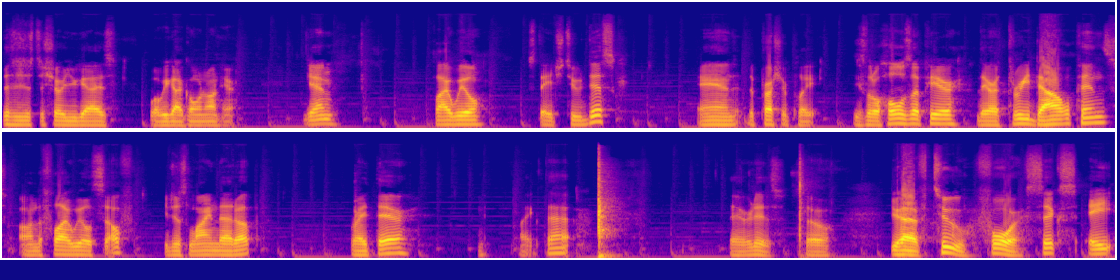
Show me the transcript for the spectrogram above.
this is just to show you guys what we got going on here. Again, flywheel, stage two disc, and the pressure plate. These little holes up here, there are three dowel pins on the flywheel itself. You just line that up right there, like that. There it is. So you have two, four, six, eight,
